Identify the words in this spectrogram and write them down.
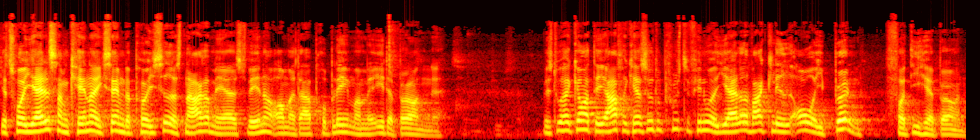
Jeg tror, I alle sammen kender eksempler på, at I sidder og snakker med jeres venner om, at der er problemer med et af børnene. Hvis du har gjort det i Afrika, så vil du pludselig finde ud af, at I allerede var glædet over i bøn for de her børn.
